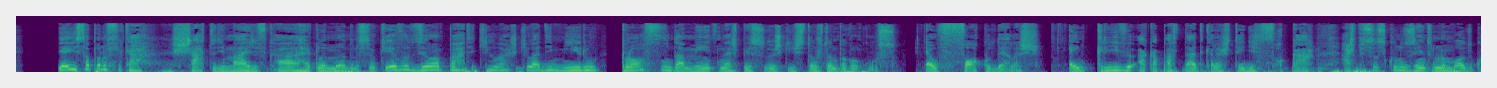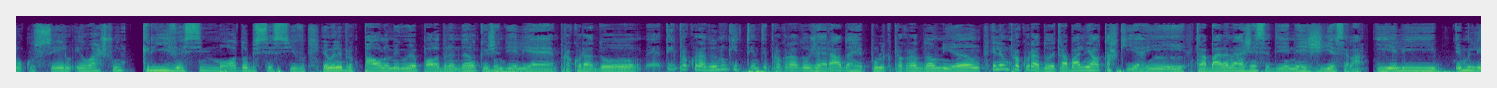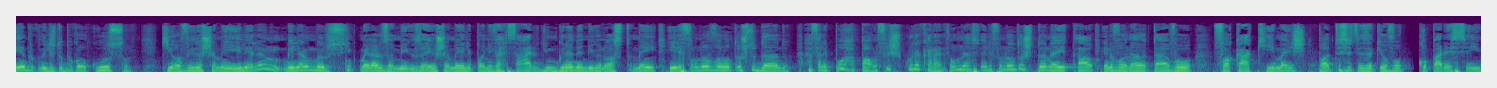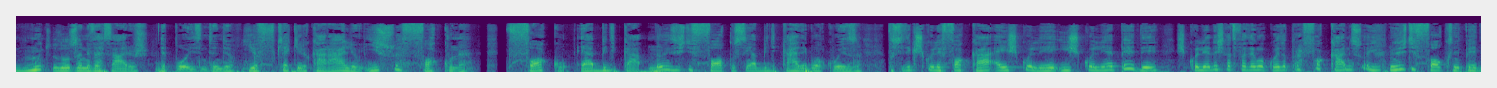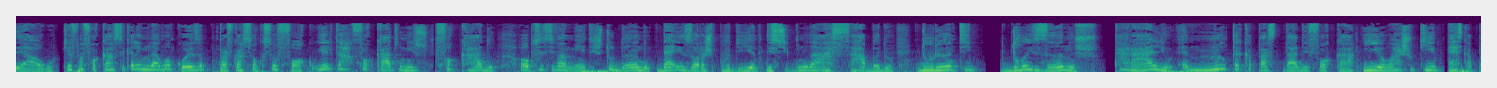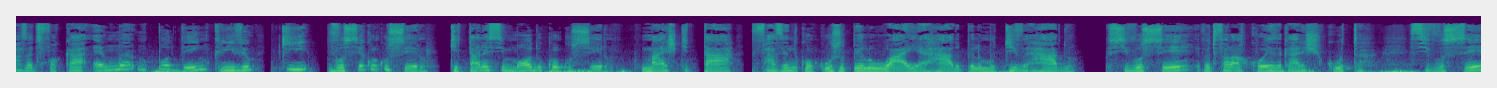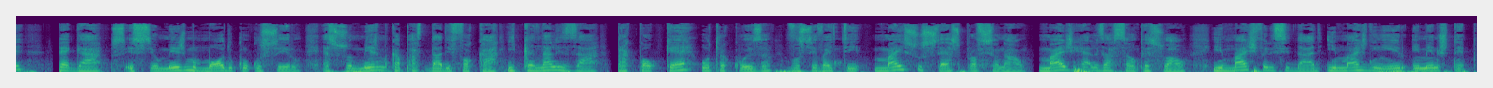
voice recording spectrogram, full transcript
E aí, só para não ficar chato demais, de ficar reclamando, não sei o que, eu vou dizer uma parte que eu acho que eu admiro profundamente nas pessoas que estão estudando para concurso. É o foco delas. É incrível a capacidade que elas têm de focar. As pessoas, quando entram no modo concurseiro, eu acho incrível esse modo obsessivo. Eu me lembro Paulo, amigo meu, Paulo Brandão, que hoje em dia ele é procurador. É, tem procurador, nunca entendo. Tem procurador geral da República, procurador da União. Ele é um procurador, ele trabalha em autarquia, em, trabalha na agência de energia, sei lá. E ele. Eu me lembro quando ele estudou pro concurso, que uma vez eu chamei ele, ele era, ele era um dos meus cinco melhores amigos aí. Eu chamei ele pro aniversário de um grande amigo nosso também. E ele falou: Não vou, não, tô estudando. Aí eu falei: Porra, Paulo, frescura, caralho, vamos nessa. Ele falou: Não, tô estudando aí e tal. Eu não vou, não, tá? Eu vou focar aqui, mas pode ter certeza que eu vou comparecer em muitos outros aniversários depois, entendeu? E eu fiquei aquele caralho, isso é foco, né? Foco é abdicar. Não existe foco sem abdicar de alguma coisa. Você tem que escolher focar é escolher, e escolher é perder. Escolher é deixar de fazer alguma coisa para focar nisso aí. Não existe foco sem perder algo. Porque pra focar você quer eliminar alguma coisa para ficar só com o seu foco. E ele tava focado nisso, focado obsessivamente, estudando 10 horas por dia, de segunda a sábado, durante dois anos. Caralho, é muita capacidade de focar. E eu acho que essa capacidade de focar é uma, um poder incrível que você, concurseiro, que tá nesse modo concurseiro, mas que tá fazendo concurso pelo why errado, pelo motivo errado. Se você. Eu vou te falar uma coisa, cara, escuta. Se você pegar esse seu mesmo modo concurseiro, essa sua mesma capacidade de focar e canalizar para qualquer outra coisa, você vai ter mais sucesso profissional, mais realização pessoal e mais felicidade e mais dinheiro em menos tempo.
